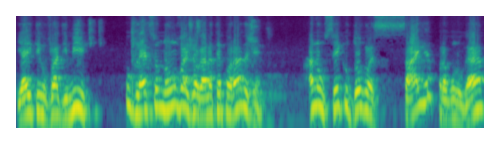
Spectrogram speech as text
E aí tem o Vladimir, o Gladson não vai jogar na temporada, gente. A não ser que o Douglas saia para algum lugar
